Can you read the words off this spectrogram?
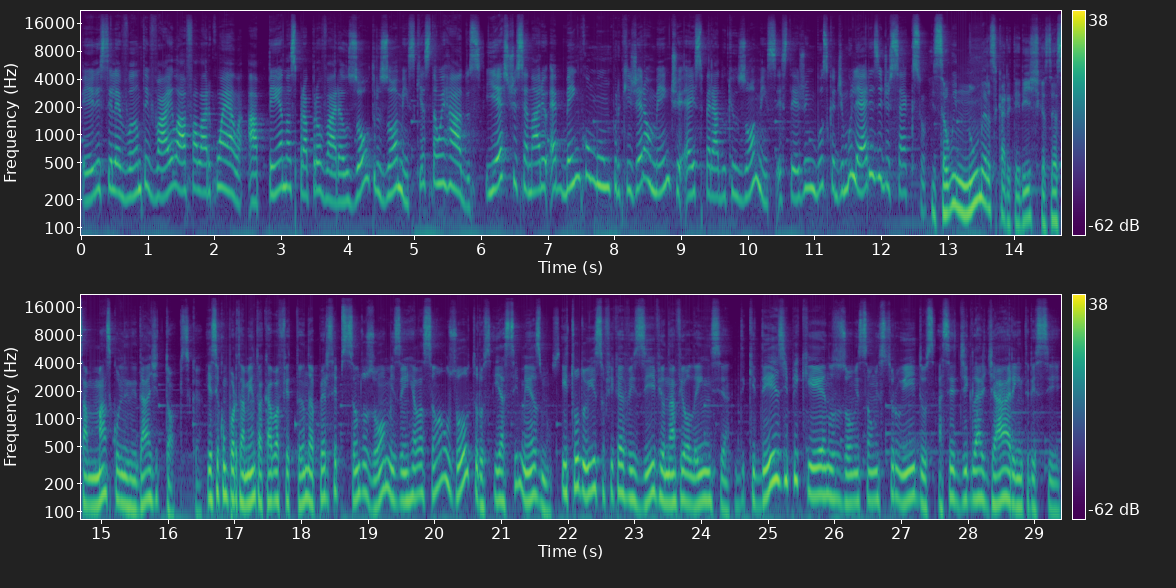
ele se levanta e vai lá falar com ela, apenas para provar aos outros homens que estão errados. E este cenário é bem comum porque geralmente é esperado que os homens estejam em busca de mulheres e de sexo. E são inúmeras características dessa masculinidade tóxica. Esse comportamento acaba acaba afetando a percepção dos homens em relação aos outros e a si mesmos. E tudo isso fica visível na violência de que desde pequenos os homens são instruídos a se digladiarem entre si,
